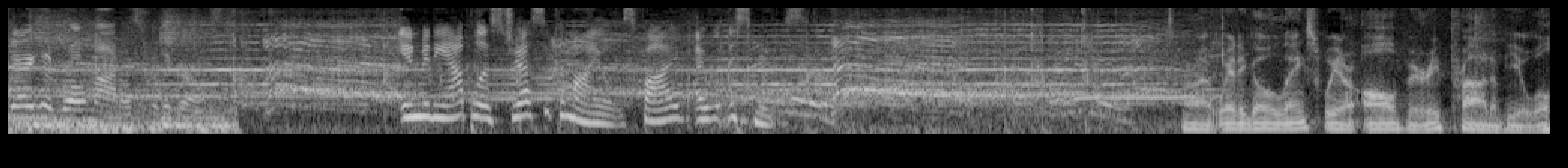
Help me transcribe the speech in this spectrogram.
very good role models for the girls. In Minneapolis, Jessica Miles, 5 Eyewitness News. All right, way to go, Lynx. We are all very proud of you. We'll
